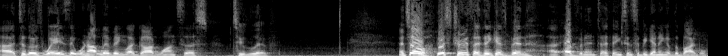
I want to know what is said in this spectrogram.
uh, to those ways that we're not living like God wants us to live. And so, this truth, I think, has been uh, evident, I think, since the beginning of the Bible.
